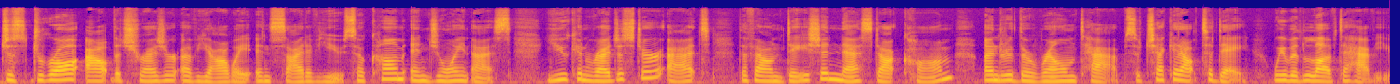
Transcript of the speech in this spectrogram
just draw out the treasure of Yahweh inside of you. So come and join us. You can register at thefoundationnest.com under the Realm tab. So check it out today. We would love to have you.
